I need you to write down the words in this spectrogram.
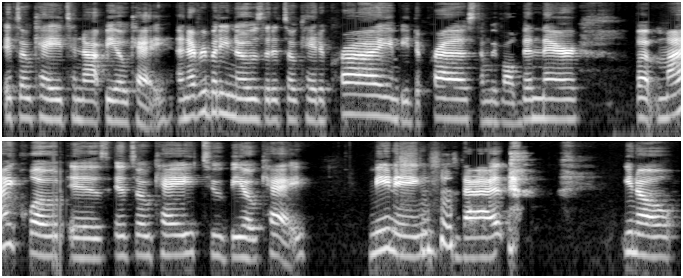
it's okay to not be okay. And everybody knows that it's okay to cry and be depressed, and we've all been there. But my quote is it's okay to be okay, meaning that, you know,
